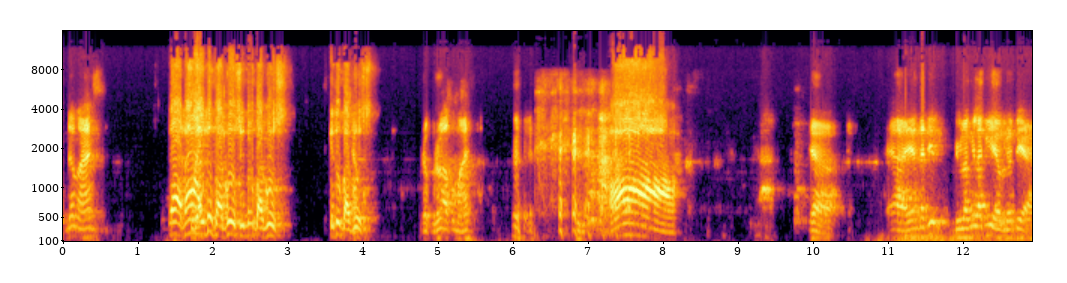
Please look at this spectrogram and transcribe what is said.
udah mas? Ya, nah itu bagus, itu bagus. Itu bagus. bro bro aku mas. Ah, ya. Ya yang tadi diulangi lagi ya berarti ya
